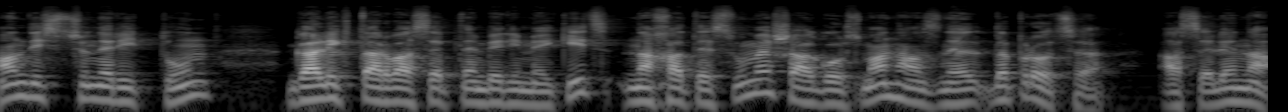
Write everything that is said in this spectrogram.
հանդիսությունների տուն, գալիք տարվա սեպտեմբերի 1-ից նախատեսվում է շահգործման հանձնել դպրոցը, ասել է նա։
